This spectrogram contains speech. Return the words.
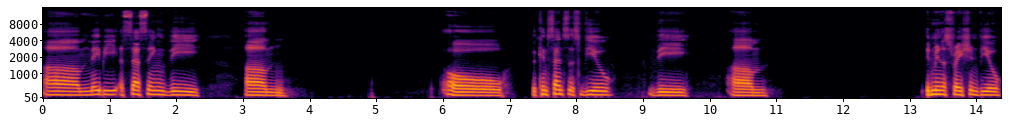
Um, maybe assessing the um, oh the consensus view, the um, administration view.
